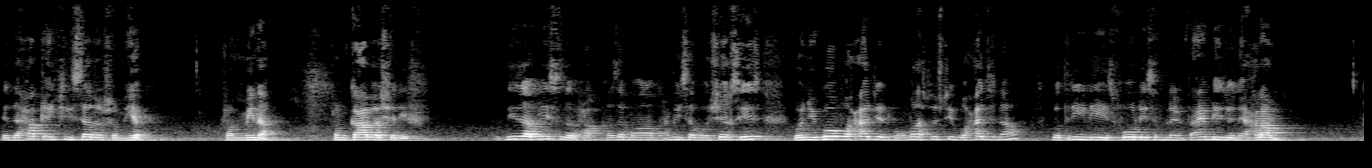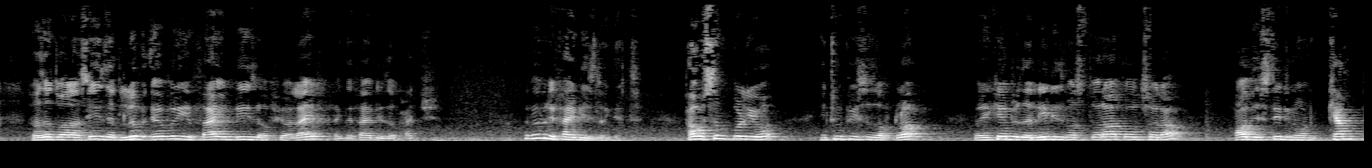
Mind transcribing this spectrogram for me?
that the haqq actually started from here from Mina, from Kaaba Sharif. These are places of haqq. Hazrat Muhammad Hamid Abu Shaykh says, when you go for Hajj and for Umrah, especially for Hajj now, for three days, four days, sometimes five days you're in Ihram. So Hazrat Wala says that live every five days of your life like the five days of Hajj. Live every five days like that. How simple you are in two pieces of cloth. When you came to the ladies' masturat also now, how they stayed in one camp.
